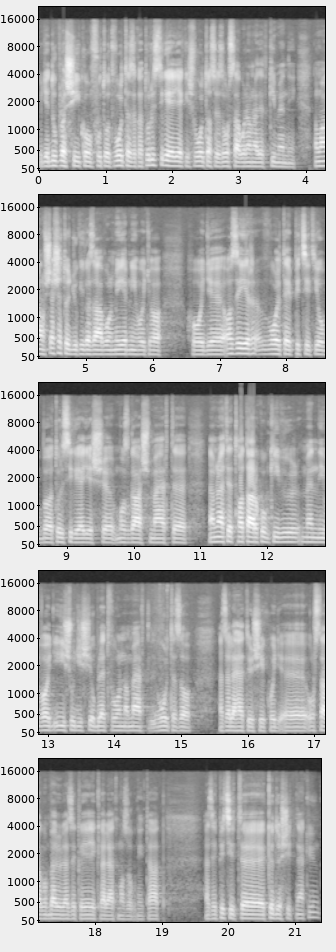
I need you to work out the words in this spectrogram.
ugye dupla síkon futott, volt ezek a turisztikai jegyek, és volt az, hogy az országból nem lehetett kimenni. Na már most ezt se tudjuk igazából mérni, hogyha, hogy azért volt egy picit jobb a turisztikai jegyes mozgás, mert nem lehetett határokon kívül menni, vagy így is úgy is jobb lett volna, mert volt ez a, ez a lehetőség, hogy országon belül ezek a jegyekkel lehet mozogni. Tehát ez egy picit ködösít nekünk.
